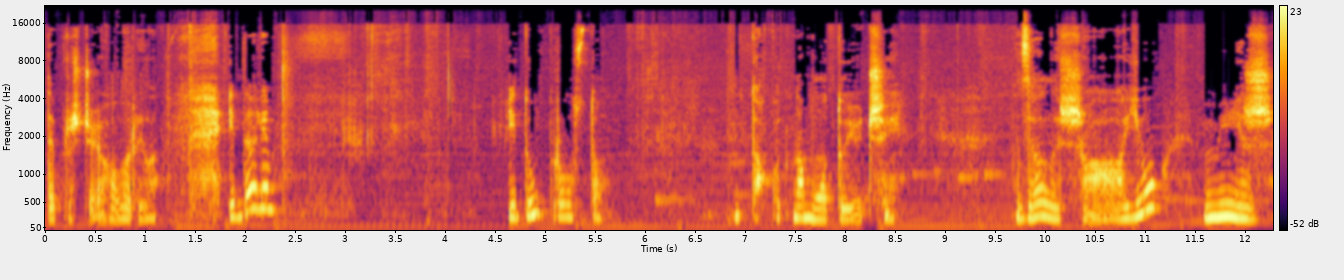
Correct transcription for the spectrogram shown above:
те, про що я говорила. І далі іду просто так от намотуючи, залишаю між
